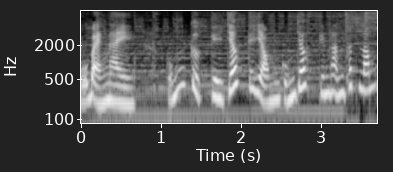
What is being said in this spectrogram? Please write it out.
của bạn này cũng cực kỳ chất cái giọng cũng chất kim thanh thích lắm.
